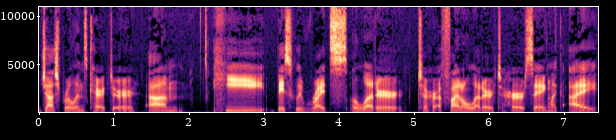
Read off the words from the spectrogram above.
Josh Brolin's character. Um, he basically writes a letter to her, a final letter to her, saying like, "I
